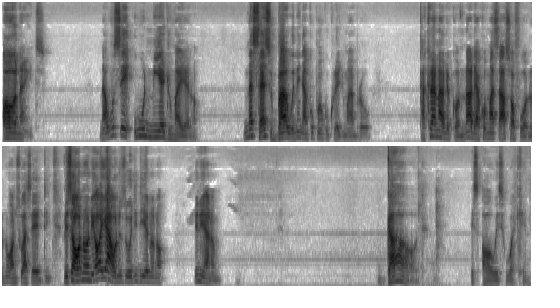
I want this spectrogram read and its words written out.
all night. Na wo sɛ wonni adwumayɛ no. Na saa subaa wɔ ne nyankopɔn kukura adwuma abrɛw kakra na ade kɔ na ade akɔma saa asɔfoɔ no na wɔn nso asa adi. Fi sɛ ɔno deɛ ɔyɛ a ɔno nso no no. Ne nuanom God is always working.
